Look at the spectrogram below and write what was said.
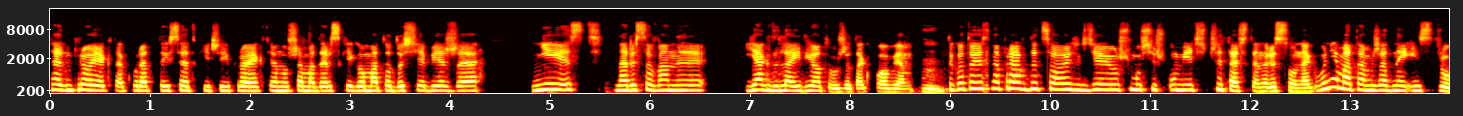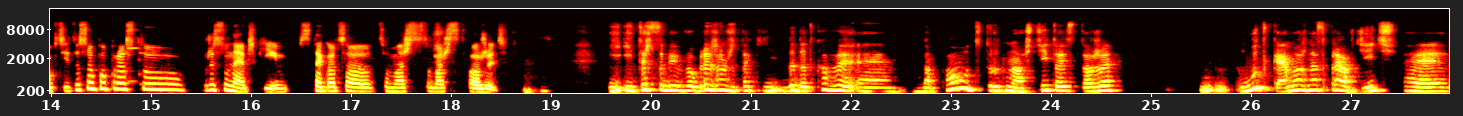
ten projekt akurat tej setki, czyli projekt Janusza Maderskiego ma to do siebie, że nie jest narysowany jak dla idiotów, że tak powiem. Hmm. Tylko to jest naprawdę coś, gdzie już musisz umieć czytać ten rysunek, bo nie ma tam żadnej instrukcji. To są po prostu rysuneczki z tego, co, co, masz, co masz stworzyć. I, I też sobie wyobrażam, że taki dodatkowy e, no, powód trudności to jest to, że łódkę można sprawdzić, e,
